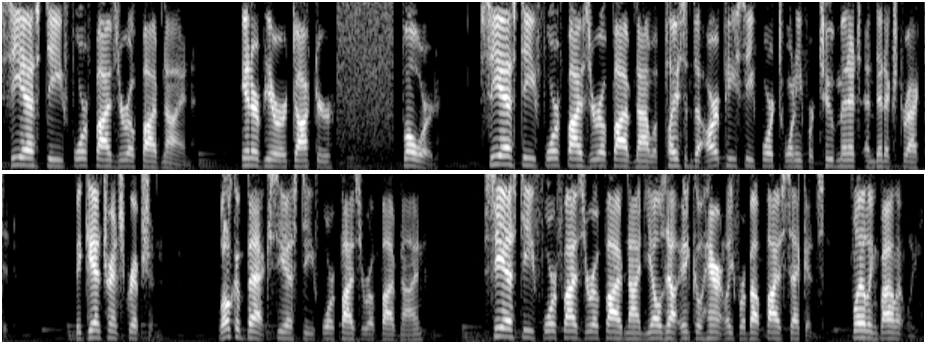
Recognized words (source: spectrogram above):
CSD-45059 Interviewer Dr. Forward CSD-45059 was placed into RPC-420 for two minutes and then extracted. Begin transcription. Welcome back, CSD-45059. CSD-45059 yells out incoherently for about five seconds, flailing violently.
